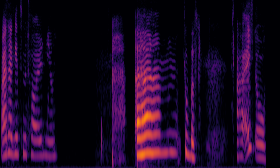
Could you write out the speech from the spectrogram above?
weiter geht's mit Heulen hier. Ähm, du bist. Ach, echt? Oh.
